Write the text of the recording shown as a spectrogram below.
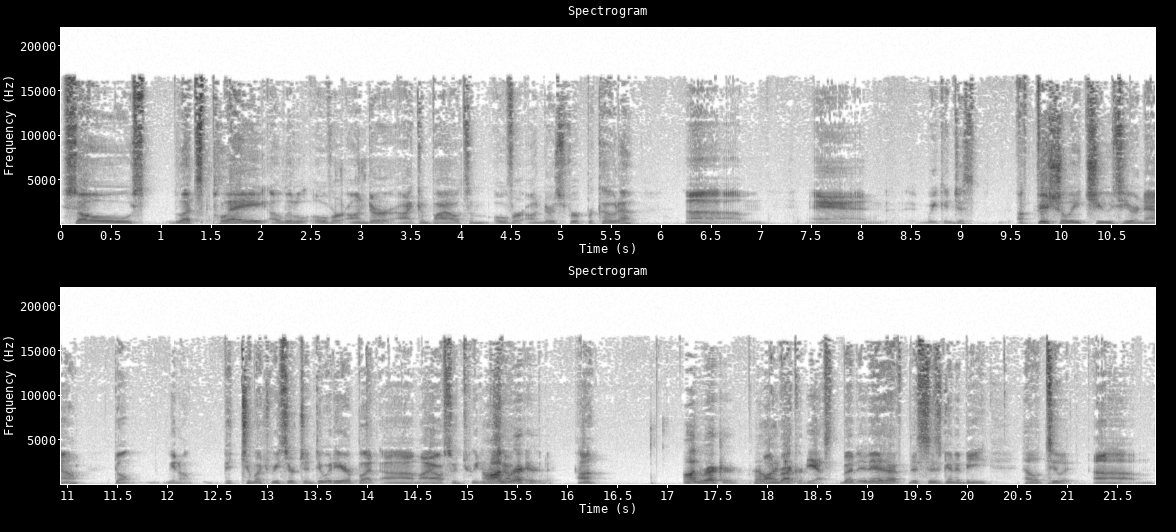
so let's play a little over-under. I compiled some over-unders for PECOTA. Um, and we can just officially choose here now. Don't, you know, put too much research into it here, but um, I also tweeted this On out the other record. Huh? On record. I on like it. record, yes. But it is this is going to be held to it. Um,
